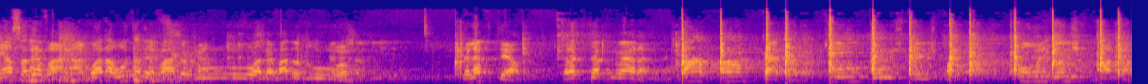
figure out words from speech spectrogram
Tem essa levada. Agora a outra levada do. A levada do. Telecotelo. Telecotelo não era pá, pá, cá. Um, dois, três, pá. Um, dois, pá, pá.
